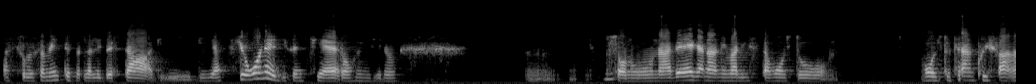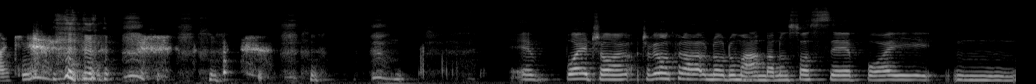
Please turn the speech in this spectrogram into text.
assolutamente per la libertà di, di azione e di pensiero, quindi no, mm, sono una vegana animalista molto, molto funky. e poi avevo ancora una domanda, non so se poi, mh, mm,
